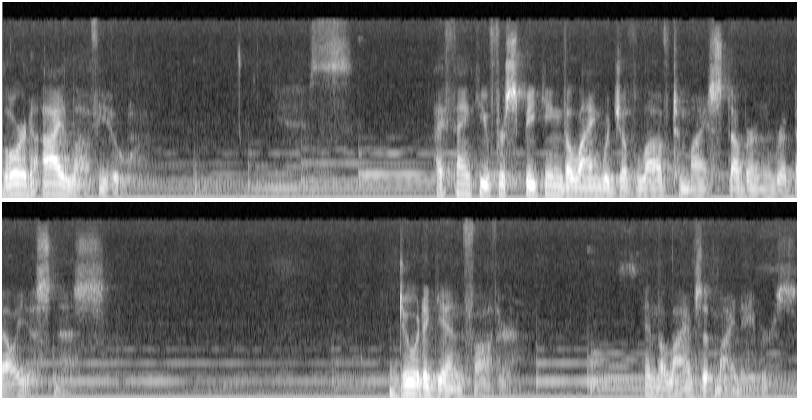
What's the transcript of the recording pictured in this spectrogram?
Lord, I love you. I thank you for speaking the language of love to my stubborn rebelliousness. Do it again, Father, in the lives of my neighbors.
